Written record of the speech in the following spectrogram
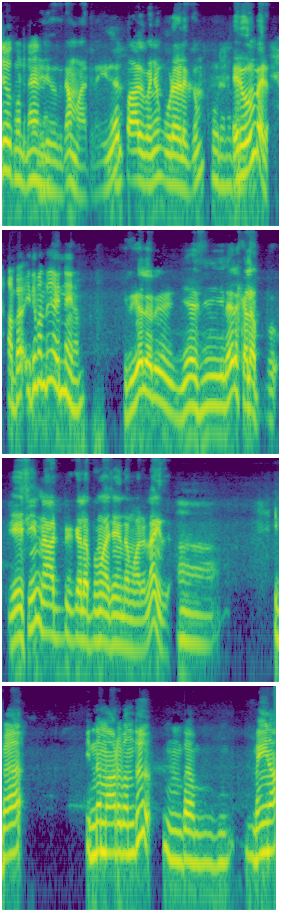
எருவுக்கு மட்டும் தான் எருவுக்கு தான் மாத்துறேன் இதுகள் பால் கொஞ்சம் கூட இழுக்கும் எருவும் வரும். அப்ப இது வந்து என்ன இனம்? இதுகள் ஒரு ஏசியில கலப்பு. ஏசியின் நாட்டு கலப்புமா சேர்ந்த மாடல்லாம் இது. இப்ப இந்த மாடு வந்து மெயினா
